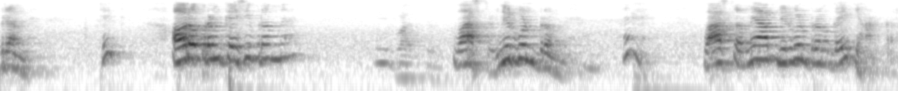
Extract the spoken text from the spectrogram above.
ब्रह्म। ठीक? और ब्रह्म कैसी ब्रह्म है? वास्तव। निर्गुण ब्रह्म है, है वास्तव में आप निर्गुण ब्रह्म का ही ध्यान कर रहे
